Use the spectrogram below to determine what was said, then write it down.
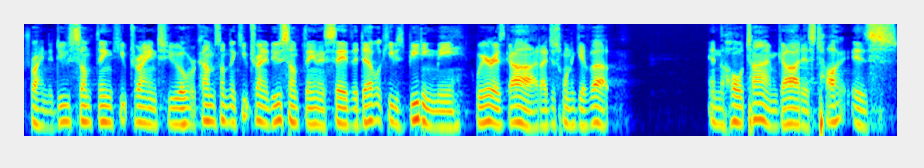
trying to do something, keep trying to overcome something, keep trying to do something. They say, the devil keeps beating me. Where is God? I just want to give up. And the whole time God is talk, is,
